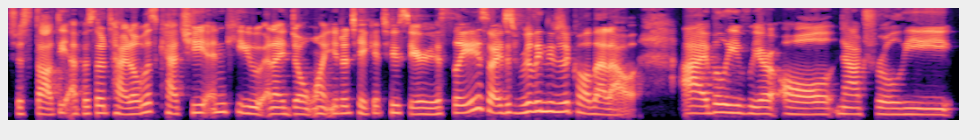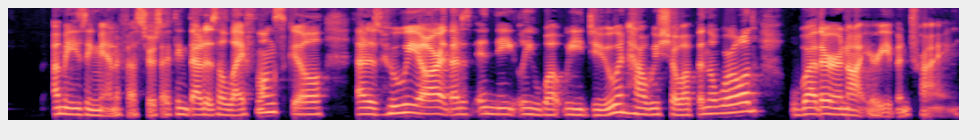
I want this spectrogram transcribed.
just thought the episode title was catchy and cute, and I don't want you to take it too seriously. So I just really needed to call that out. I believe we are all naturally amazing manifestors. I think that is a lifelong skill. That is who we are. That is innately what we do and how we show up in the world, whether or not you're even trying.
